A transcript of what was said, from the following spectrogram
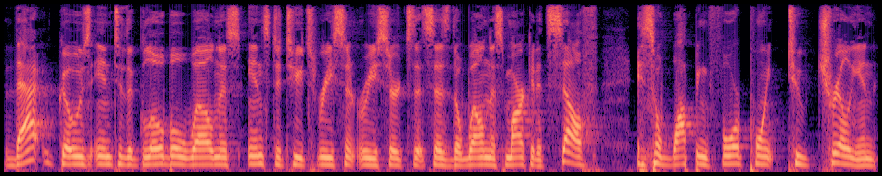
that goes into the Global Wellness Institute's recent research that says the wellness market itself is a whopping $4.2 trillion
